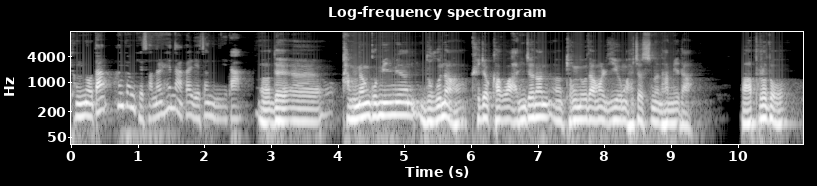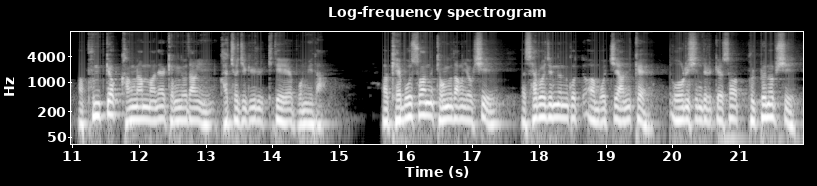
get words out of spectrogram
경로당 환경 개선을 해나갈 예정입니다. 어, 네, 에, 강남구민이면 누구나 쾌적하고 안전한 어, 경로당을 이용하셨으면 합니다. 앞으로도 어, 품격 강남만의 경로당이 갖춰지길 기대해 봅니다. 어, 개보수한 경로당 역시 새로 짓는 곳 어, 못지않게 어르신들께서 불편 없이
